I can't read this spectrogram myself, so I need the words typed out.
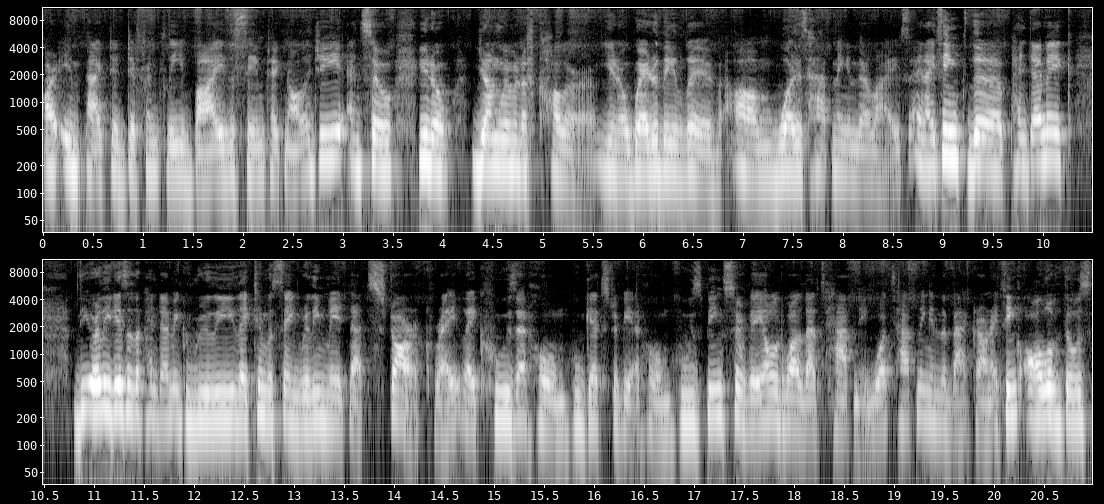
are impacted differently by the same technology. And so, you know, young women of color, you know, where do they live? Um, what is happening in their lives? And I think the pandemic the early days of the pandemic really, like Tim was saying, really made that stark, right? Like who's at home, who gets to be at home, who's being surveilled while that's happening, what's happening in the background. I think all of those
